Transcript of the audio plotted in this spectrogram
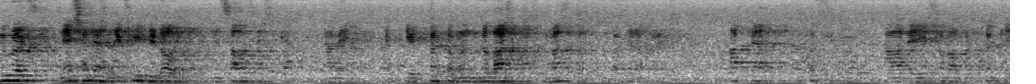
towards national refugee law in South Asia একটি অত্যন্ত মূল্যবান গ্রন্থ রচনা আপনার উপস্থিতি আমাদের এই সমাবর্তনকে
